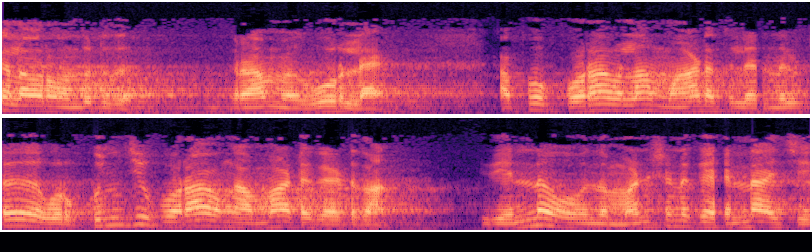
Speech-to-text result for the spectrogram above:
கலவரம் வந்துட்டுது கிராம ஊர்ல. அப்போ புறாவெல்லாம் மாடத்துல இருந்துகிட்டு ஒரு குஞ்சு புறா அவங்க அம்மாட்ட கேட்டுதான். இது என்ன இந்த மனுஷனுக்கு என்ன ஆச்சு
